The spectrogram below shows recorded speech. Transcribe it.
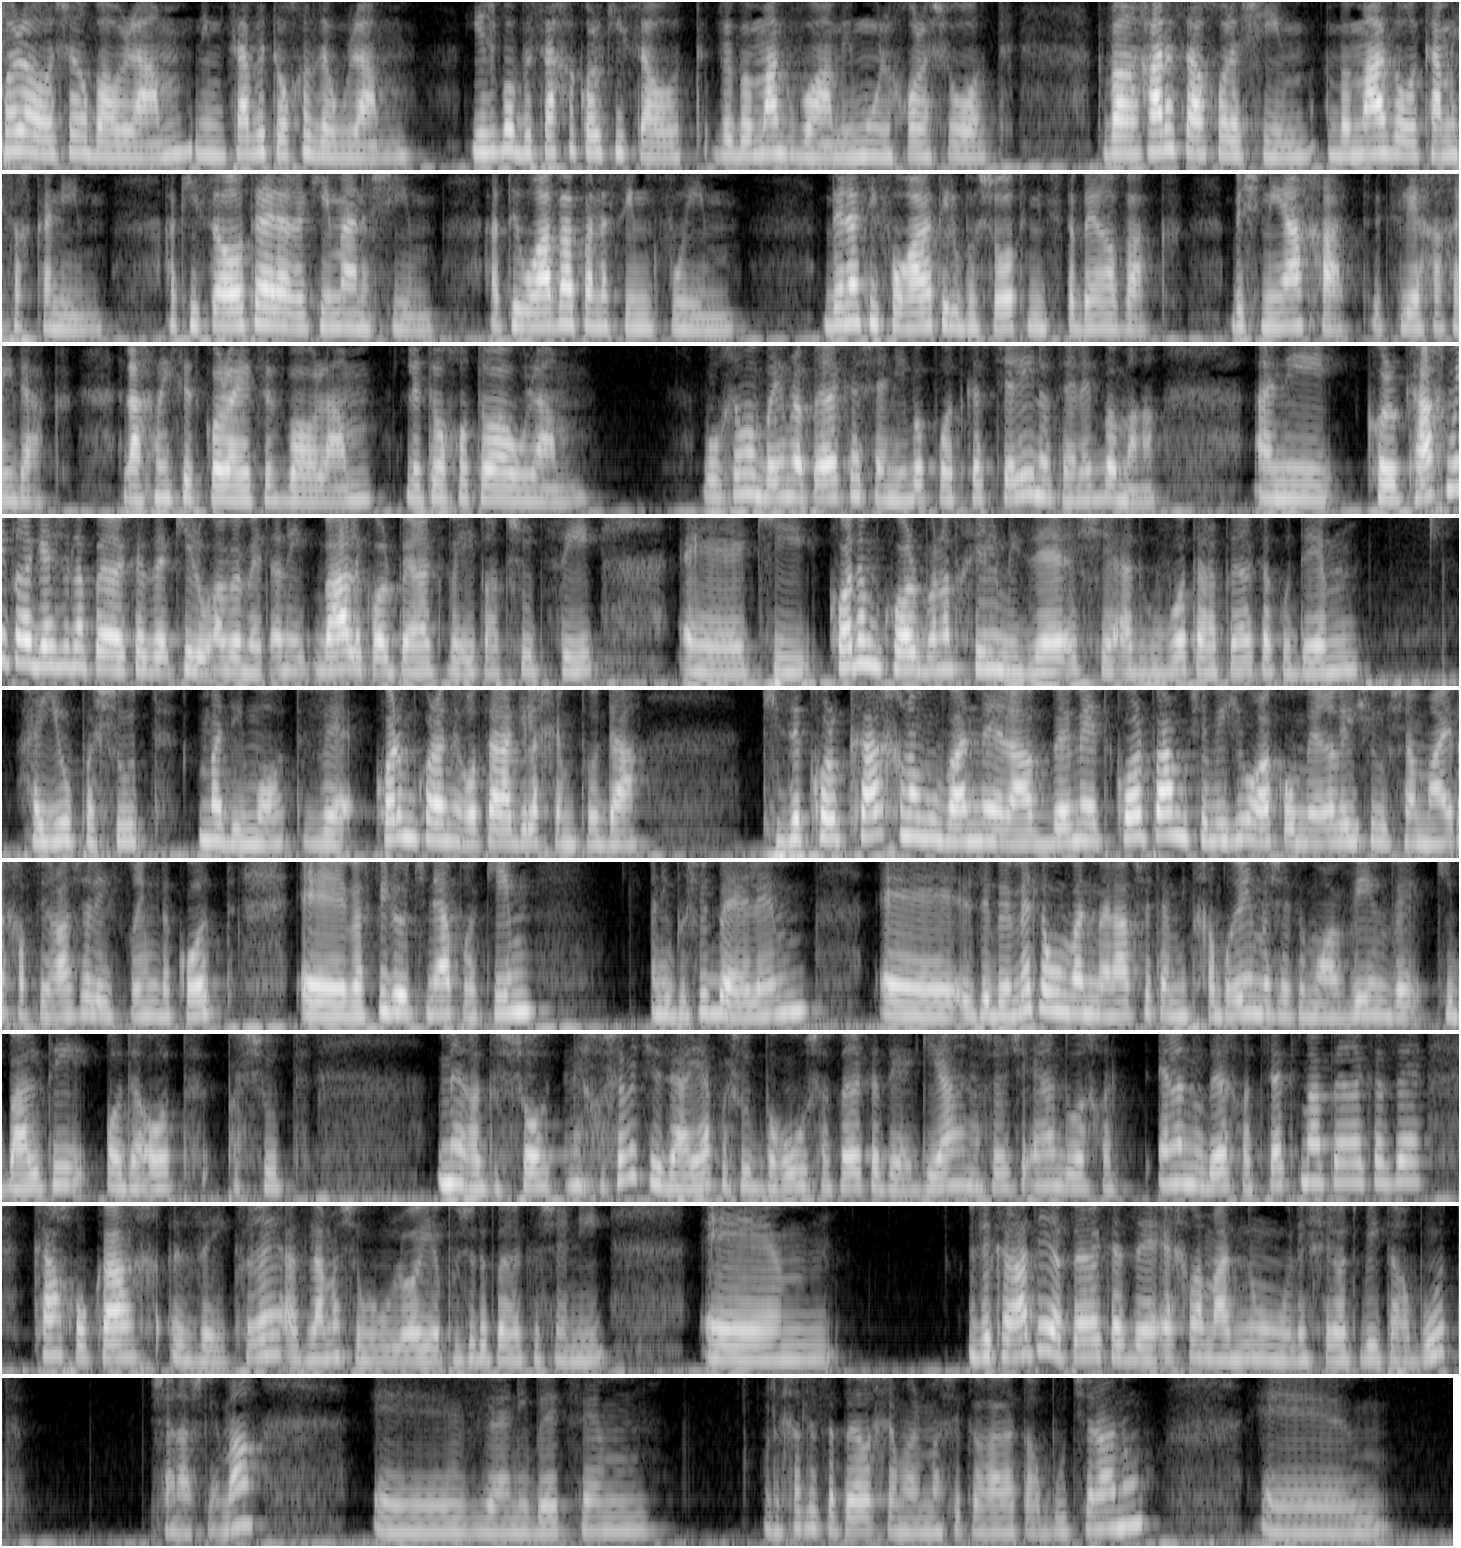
כל האושר בעולם נמצא בתוך איזה אולם. יש בו בסך הכל כיסאות ובמה גבוהה ממול לכל השורות. כבר 11 חודשים, הבמה הזו ריקה משחקנים. הכיסאות האלה ריקים מאנשים. התאורה והפנסים גבוהים. בין התפאורה לתלבושות מצטבר אבק. בשנייה אחת הצליח החיידק להכניס את כל העצב בעולם לתוך אותו האולם. ברוכים הבאים לפרק השני בפודקאסט שלי, נותנת במה. אני כל כך מתרגשת לפרק הזה, כאילו, אה, באמת, אני באה לכל פרק בהתרגשות שיא, אה, כי קודם כל בואו נתחיל מזה שהתגובות על הפרק הקודם היו פשוט מדהימות, וקודם כל אני רוצה להגיד לכם תודה. כי זה כל כך לא מובן מאליו, באמת, כל פעם כשמישהו רק אומר לי שהוא שמע את החפירה שלי 20 דקות, אה, ואפילו את שני הפרקים, אני פשוט בהלם. אה, זה באמת לא מובן מאליו שאתם מתחברים ושאתם אוהבים, וקיבלתי הודעות פשוט מרגשות. אני חושבת שזה היה פשוט ברור שהפרק הזה יגיע, אני חושבת שאין לנו דרך, לנו דרך לצאת מהפרק הזה, כך או כך זה יקרה, אז למה שהוא לא יהיה פשוט הפרק השני? אה, וקראתי לפרק הזה איך למדנו לחיות בלי תרבות, שנה שלמה, אה, ואני בעצם הולכת לספר לכם על מה שקרה לתרבות שלנו. אה,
